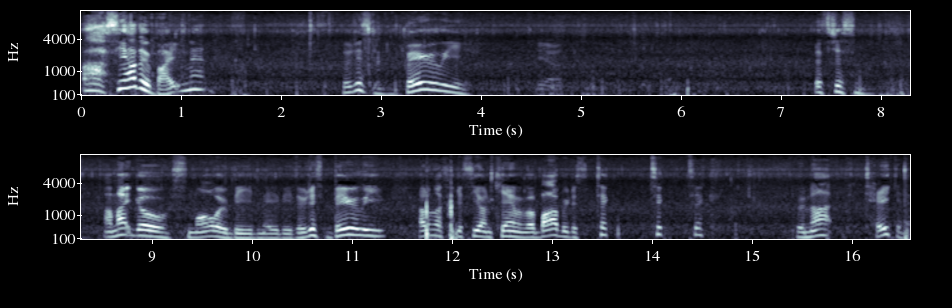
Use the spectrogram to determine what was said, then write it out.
Oh, see how they're biting it? They're just barely. Yeah. It's just. I might go smaller bead maybe. They're just barely. I don't know if you can see on camera, but bobber just tick, tick, tick. They're not taking it.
